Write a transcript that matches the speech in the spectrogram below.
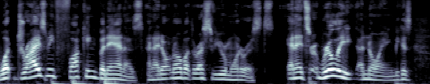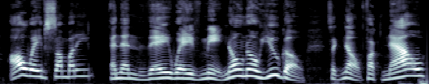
What drives me fucking bananas, and I don't know about the rest of you motorists, and it's really annoying because I'll wave somebody and then they wave me. No, no, you go. It's like, no, fuck, now,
